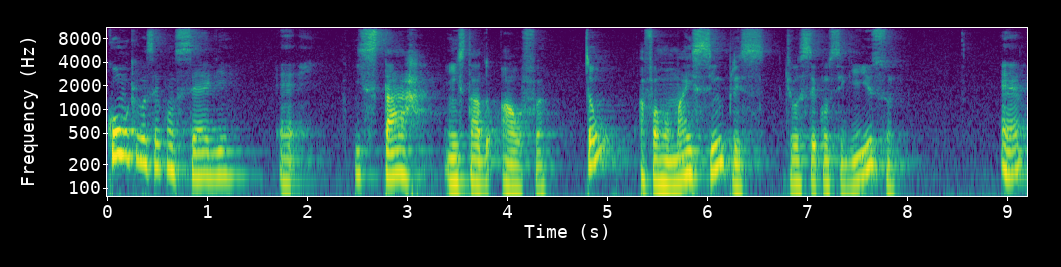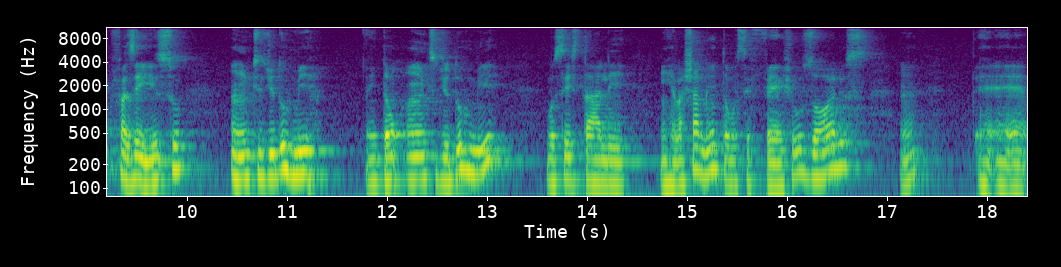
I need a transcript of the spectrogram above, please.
Como que você consegue é, estar em estado alfa? Então, a forma mais simples de você conseguir isso é fazer isso antes de dormir. Então, antes de dormir, você está ali em relaxamento, então você fecha os olhos, né? é, é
